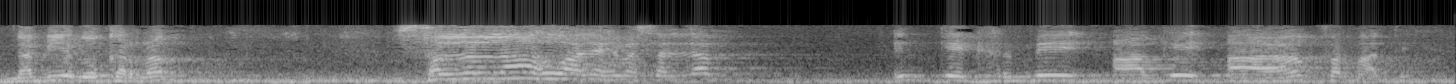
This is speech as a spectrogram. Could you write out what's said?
نبی مکرم صلی اللہ علیہ وسلم ان کے گھر میں آ کے آرام فرماتے ہیں۔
